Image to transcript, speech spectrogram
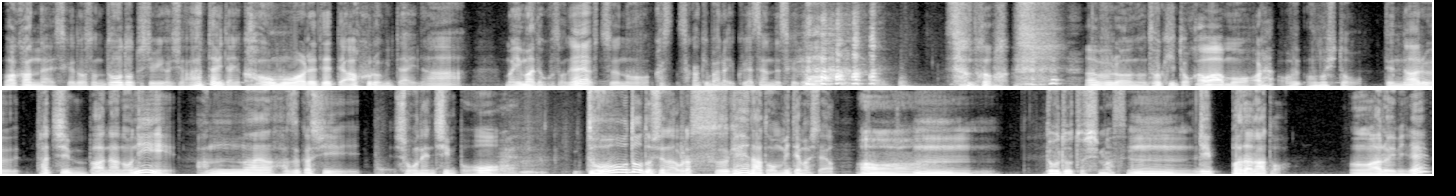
わかんないですけど、その堂々としてるいいかもしれない。あなたみたいに顔も割れててアフロみたいな、まあ今でこそね、普通のか榊原行くやつなんですけど、その、アフロの時とかはもう、あれ？あの人ってなる立場なのに、あんな恥ずかしい少年チンポを、堂々としてるのは俺はすげえなと見てましたよ。ああ、うん。堂々としますうよ。ん。立派だなと。うん、ある意味ね。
